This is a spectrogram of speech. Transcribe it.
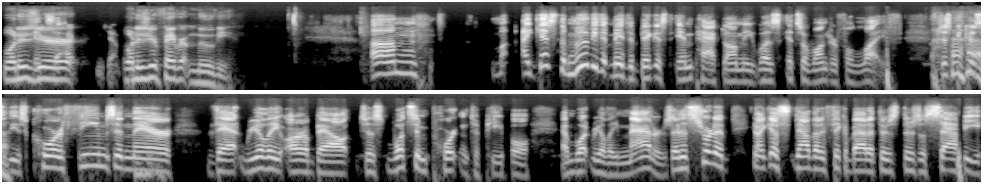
What is your yeah. what is your favorite movie? Um, I guess the movie that made the biggest impact on me was It's a Wonderful Life, just because of these core themes in mm-hmm. there that really are about just what's important to people and what really matters. And it's sort of, you know, I guess now that I think about it, there's there's a sappy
